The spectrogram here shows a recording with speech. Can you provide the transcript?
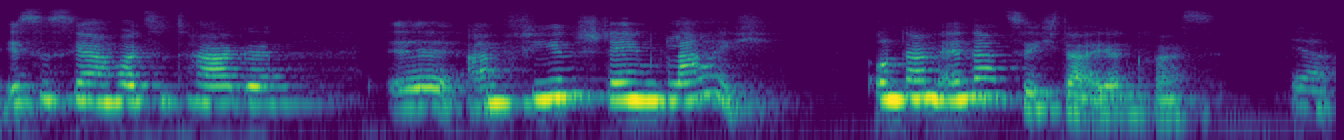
ist es ja heutzutage äh, an vielen Stellen gleich. Und dann ändert sich da irgendwas. Ja.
